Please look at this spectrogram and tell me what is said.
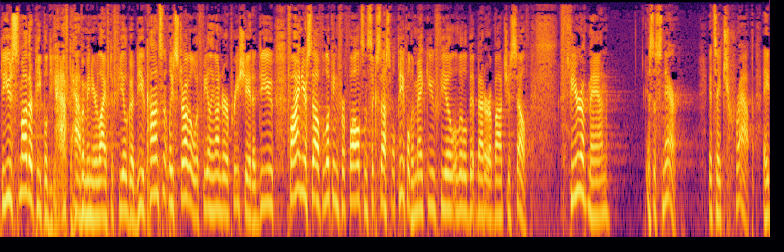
Do you smother people? Do you have to have them in your life to feel good? Do you constantly struggle with feeling underappreciated? Do you find yourself looking for faults in successful people to make you feel a little bit better about yourself? Fear of man is a snare. It's a trap, a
